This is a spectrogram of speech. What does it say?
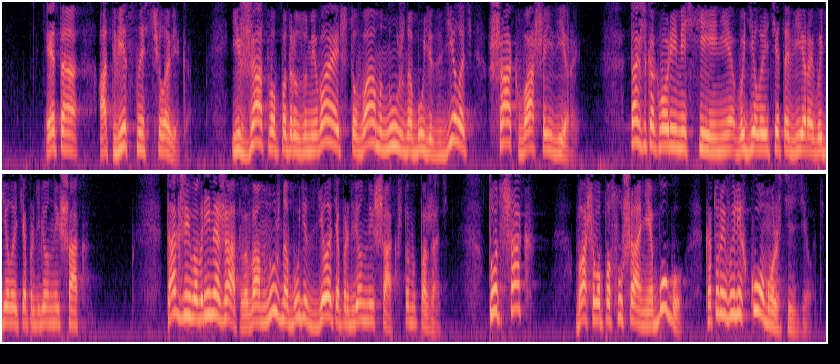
– это ответственность человека. И жатва подразумевает, что вам нужно будет сделать шаг вашей веры. Так же, как во время сеяния вы делаете это верой, вы делаете определенный шаг. Так же и во время жатвы вам нужно будет сделать определенный шаг, чтобы пожать. Тот шаг вашего послушания Богу, который вы легко можете сделать.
